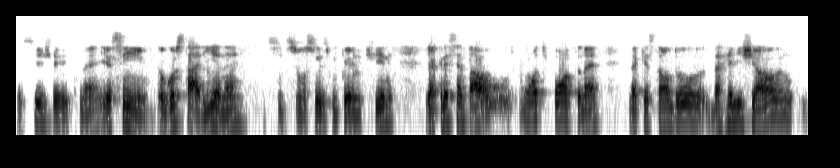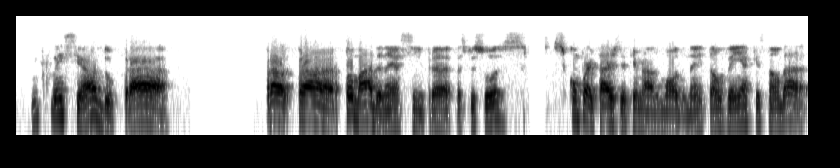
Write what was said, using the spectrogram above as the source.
Desse jeito, né? E assim, eu gostaria, né? Se, se vocês me permitirem, de acrescentar um, um outro ponto, né? Da questão do, da religião influenciando para para tomada, né? Assim, para as pessoas se comportar de determinado modo, né? Então vem a questão da,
